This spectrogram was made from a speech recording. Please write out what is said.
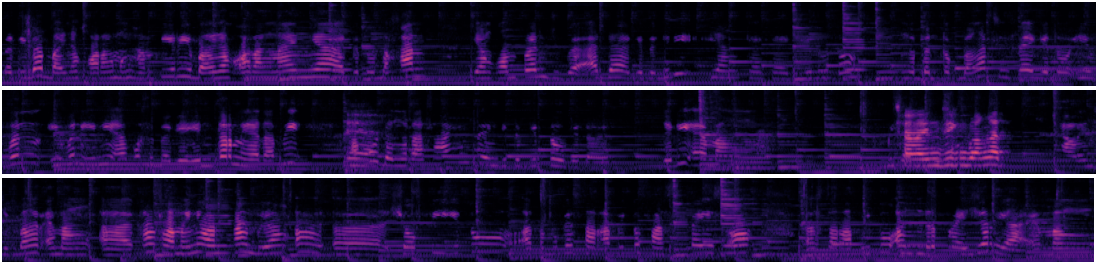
tiba-tiba banyak orang menghampiri banyak orang nanya gitu. Bahkan yang komplain juga ada gitu. Jadi yang kayak kayak gitu tuh ngebentuk banget sih saya gitu. Even even ini aku sebagai intern ya tapi yeah. aku udah ngerasain tuh yang gitu-gitu gitu. Jadi emang challenging banget challenging banget. Emang uh, kan selama ini orang kan bilang oh uh, Shopee itu atau mungkin startup itu fast pace oh uh, startup itu under pressure. Ya emang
